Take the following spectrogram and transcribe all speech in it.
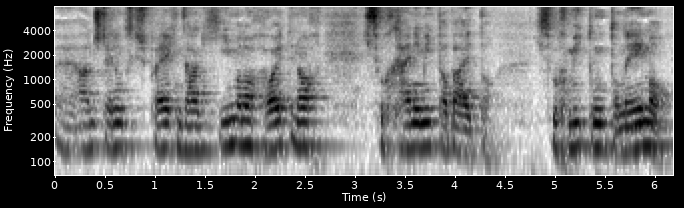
äh, Anstellungsgesprächen, sage ich immer noch, heute noch, ich suche keine Mitarbeiter, ich suche Mitunternehmer.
